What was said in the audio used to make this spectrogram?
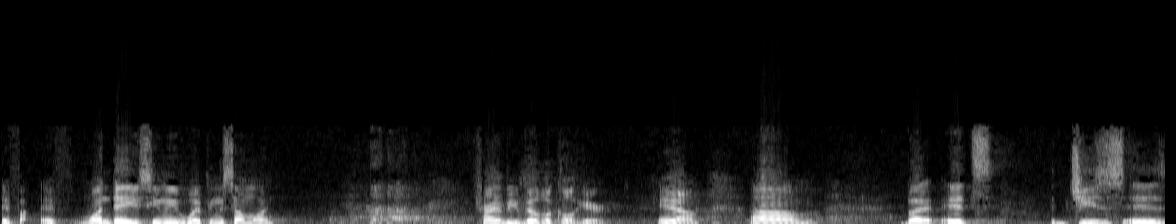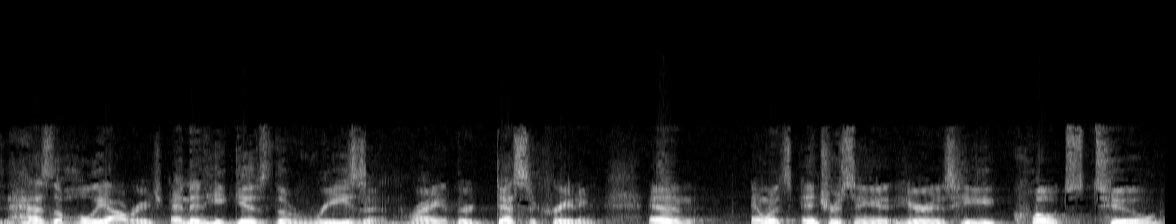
if if one day you see me whipping someone, trying to be biblical here, you know. Um, but it's Jesus is, has the holy outrage, and then he gives the reason, right? They're desecrating. And, and what's interesting here is he quotes two,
